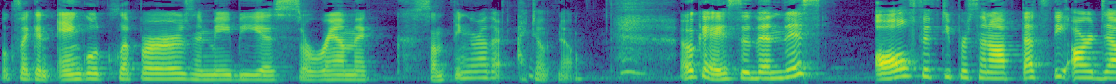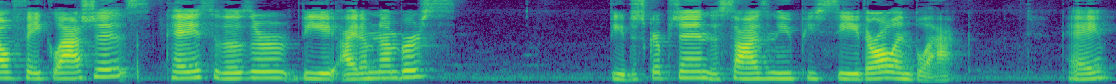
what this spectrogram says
Looks like an angled clippers and maybe a ceramic something or other. I don't know. Okay, so then this all 50% off. That's the Ardell fake lashes. Okay, so those are the item numbers, the description, the size, and the UPC. They're all in black. Okay.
